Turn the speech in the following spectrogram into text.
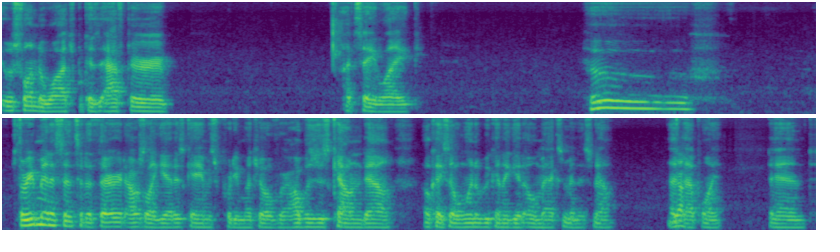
it was fun to watch because after I'd say like who three minutes into the third, I was like, yeah, this game is pretty much over. I was just counting down. Okay, so when are we gonna get Omax minutes now? At Yeah. that point, and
